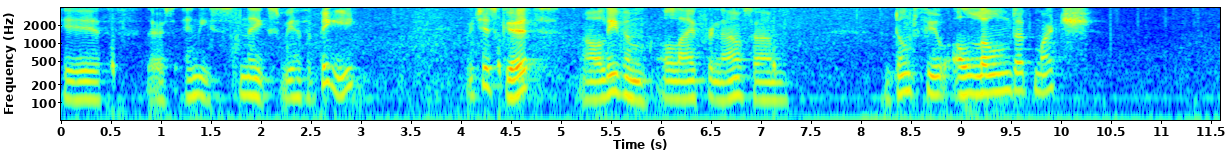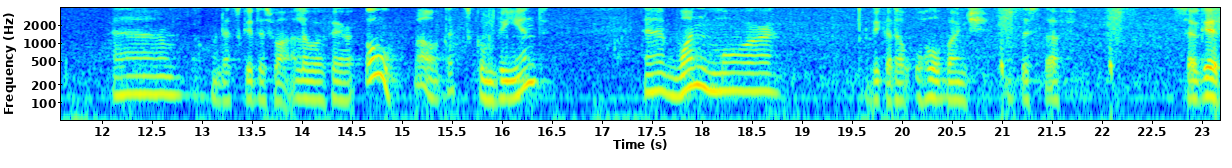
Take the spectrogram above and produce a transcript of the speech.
if there's any snakes. We have a piggy, which is good. I'll leave him alive for now, so I'm, I don't feel alone that much. Um, oh, that's good as well. Aloe vera. Oh, well, that's convenient. Uh, one more we got a whole bunch of this stuff. So good.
